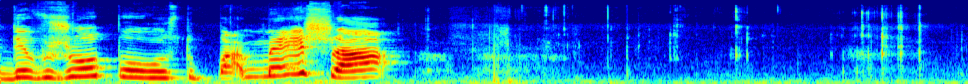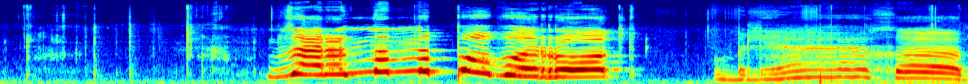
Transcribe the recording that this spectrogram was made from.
Де в жопу виступа Миша. Зараз нам на поворот. Бляха.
